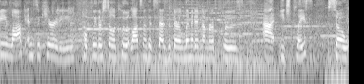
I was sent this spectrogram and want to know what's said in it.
ACB Lock and Security. Hopefully there's still a clue at Locksmith that says that there are a limited number of clues at each place. So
